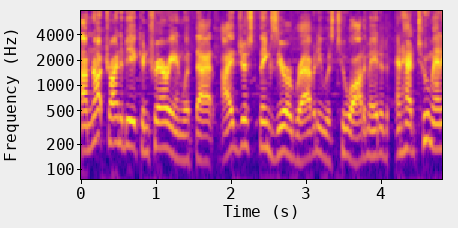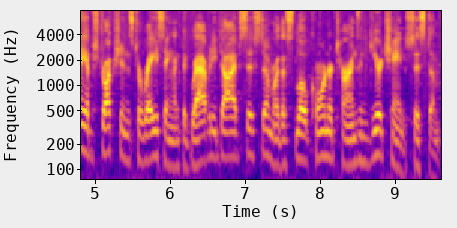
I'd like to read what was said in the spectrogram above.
I'm not trying to be a contrarian with that, I just think Zero Gravity was too automated and had too many obstructions to racing like the gravity dive system or the slow corner turns and gear change system.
